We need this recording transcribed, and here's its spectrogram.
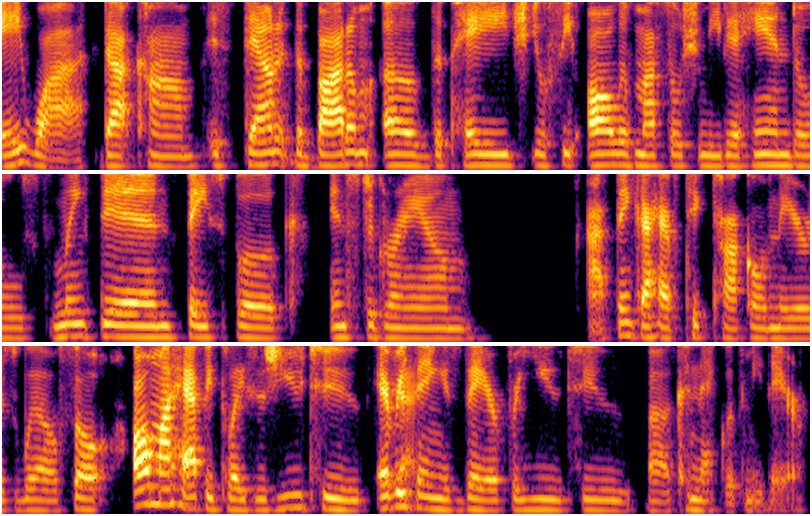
A Y.com. It's down at the bottom of the page. You'll see all of my social media handles LinkedIn, Facebook, Instagram, I think I have TikTok on there as well. So all my happy places, YouTube, everything okay. is there for you to uh, connect with me there.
